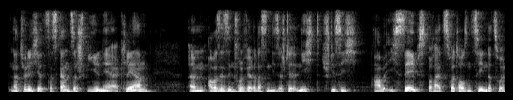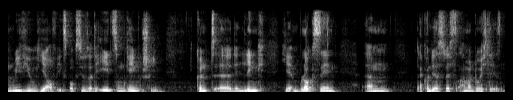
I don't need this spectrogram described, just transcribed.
natürlich jetzt das ganze Spiel näher erklären, ähm, aber sehr sinnvoll wäre das an dieser Stelle nicht. Schließlich habe ich selbst bereits 2010 dazu ein Review hier auf xboxuser.de zum Game geschrieben. Ihr könnt äh, den Link hier im Blog sehen, ähm, da könnt ihr das vielleicht einmal durchlesen.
